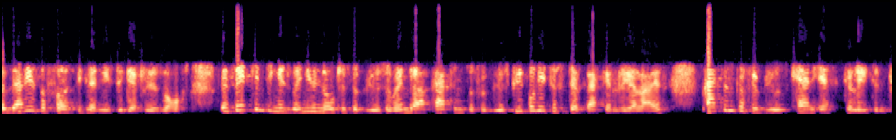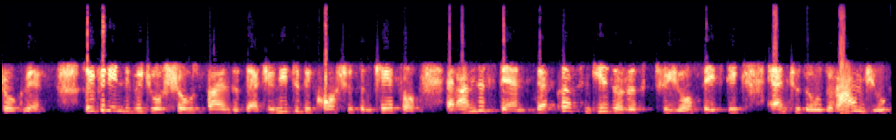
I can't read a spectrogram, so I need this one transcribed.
So that is the first thing that needs to get resolved. The second thing is when you notice abuse or when there are patterns of abuse, people need to step back and realize patterns of abuse can escalate and progress. So if an individual shows signs of that, you need to be cautious and careful and understand that person is a risk to your safety and to those around you,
